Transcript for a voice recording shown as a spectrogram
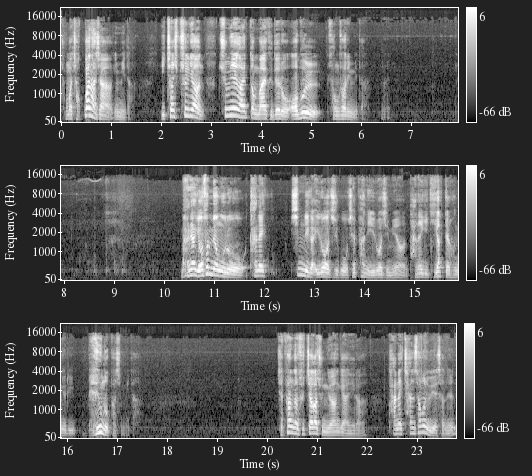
정말 적반하장입니다. 2017년 추미애가 했던 말 그대로 어불성설입니다. 네. 만약 6명으로 탄핵 심리가 이루어지고 재판이 이루어지면 탄핵이 기각될 확률이 매우 높아집니다. 재판관 숫자가 중요한 게 아니라 탄핵 찬성을 위해서는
